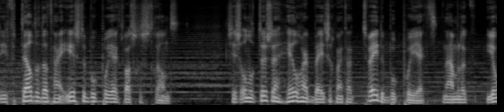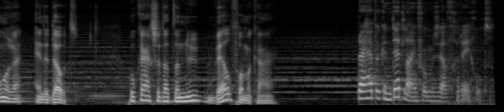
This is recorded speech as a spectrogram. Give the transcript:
die vertelde dat haar eerste boekproject was gestrand. Ze is ondertussen heel hard bezig met haar tweede boekproject, namelijk Jongeren en de Dood. Hoe krijgt ze dat dan nu wel voor elkaar? Daar heb ik een deadline voor mezelf geregeld.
